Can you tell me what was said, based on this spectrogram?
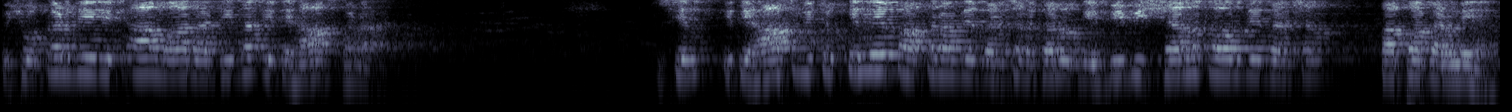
ਪਿਛੋਕੜ ਦੇ ਵਿੱਚ ਆ ਮਹਾਰਾਜ ਜੀ ਦਾ ਇਤਿਹਾਸ ਖੜਾ ਹੈ। ਤੁਸੀਂ ਇਤਿਹਾਸ ਵਿੱਚੋਂ ਕਿੰਨੇ ਪਾਤਰਾਂ ਦੇ ਦਰਸ਼ਨ ਕਰੋਗੇ? ਬੀਬੀ ਸ਼ਰਨ ਕੌਰ ਦੇ ਦਰਸ਼ਨ ਆਪਾਂ ਕਰਨੇ ਆ।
